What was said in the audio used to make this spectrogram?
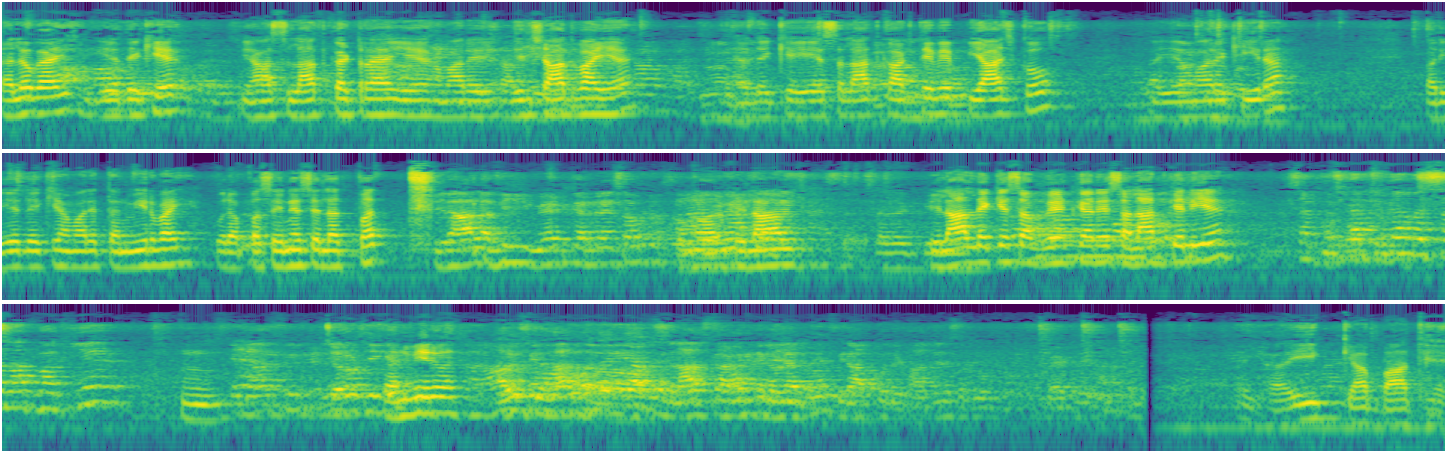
हेलो गाइस ये देखिए यहाँ सलाद कट रहा है। ये हमारे दिलशाद भाई है। देखिए ये सलाद काटते हुए प्याज को और ये हमारे खीरा और ये देखिए हमारे तनवीर भाई पूरा पसीने से लथपथ। फ़िलहाल अभी वेट कर रहे हैं सब। और फ़िलहाल फ़िलहाल देखिए सब वेट कर रहे हैं सलाद के लिए। सब कुछ कर चुका है सलाद बाकी है। हम्म, चलो ठीक है। तनवीर अभी फ़िलहाल सलाद काट के ले जाते हैं फिर आपको दिखाते हैं सब लोग। बैठ खाना। भाई क्या बात है।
